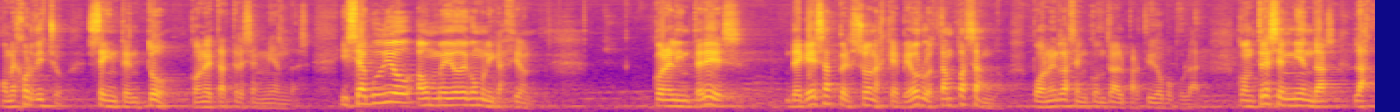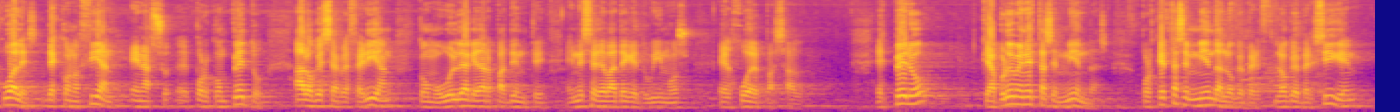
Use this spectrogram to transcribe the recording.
o mejor dicho, se intentó con estas tres enmiendas. Y se acudió a un medio de comunicación con el interés de que esas personas que peor lo están pasando, ponerlas en contra del Partido Popular. Con tres enmiendas, las cuales desconocían eh, por completo a lo que se referían, como vuelve a quedar patente en ese debate que tuvimos el jueves pasado. Espero que aprueben estas enmiendas, porque estas enmiendas lo que, lo que persiguen,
